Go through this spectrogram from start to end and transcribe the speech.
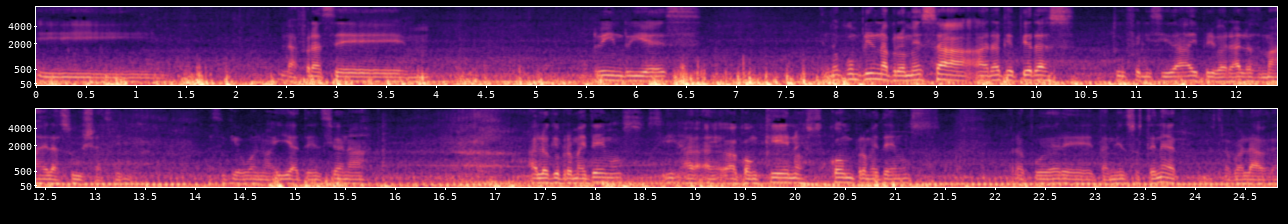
y la frase Rinri es no cumplir una promesa hará que pierdas tu felicidad y privará a los demás de la suya. Así que bueno, ahí atención a, a lo que prometemos, a, con qué nos comprometemos para poder eh, también sostener nuestra palabra.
